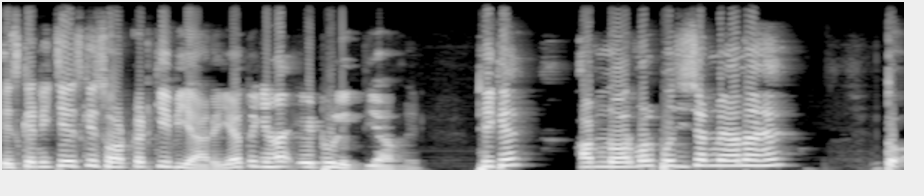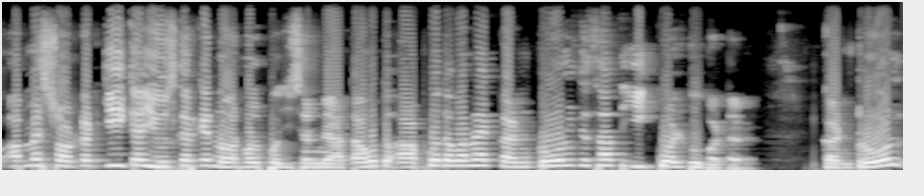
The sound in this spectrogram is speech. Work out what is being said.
इसके नीचे इसकी शॉर्टकट की भी आ रही है तो यहाँ ए टू लिख दिया हमने। ठीक है? अब नॉर्मल पोजिशन में आना है। तो अब मैं शॉर्टकट की का यूज़ करके नॉर्मल पोजीशन में आता हूँ तो आपको दबाना है कंट्रोल के साथ इक्वल टू बटन कंट्रोल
